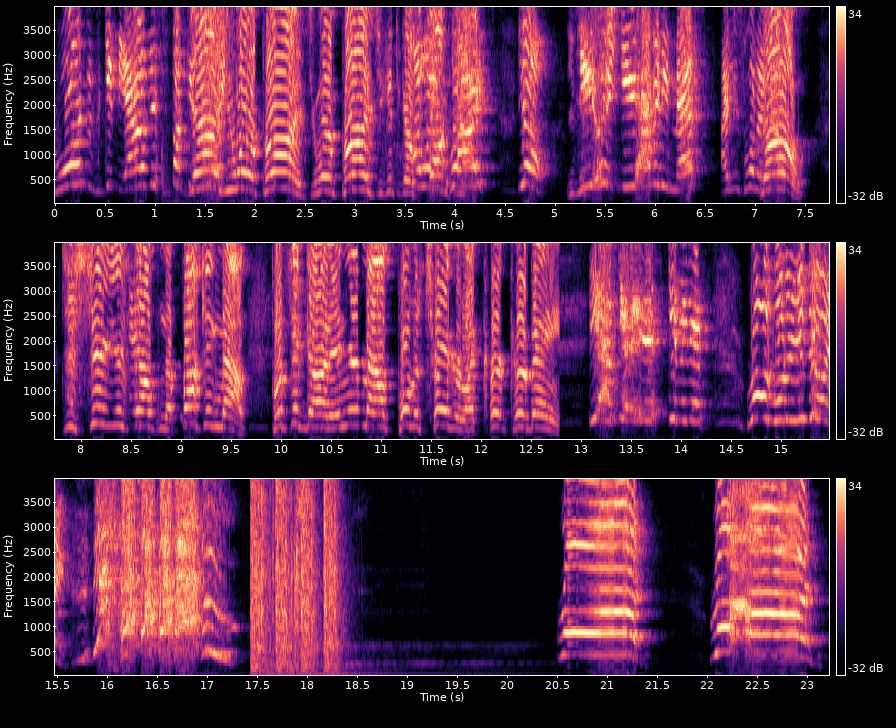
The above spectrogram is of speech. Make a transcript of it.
reward? Does it get me out of this fucking? Yeah, joint? you want a prize. You want a prize. You get to go I want fuck a prize. Yo, You do you do you have any meth? I just want to know. No! Just shoot yourself in the fucking mouth. Put the gun in your mouth, pull the trigger like Kurt Cobain. Yeah, give me this, give me this. Ron. what are you doing? Ron! Ron!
